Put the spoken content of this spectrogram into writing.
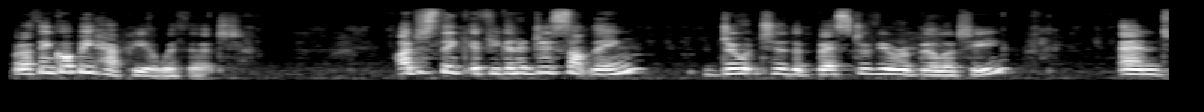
But I think I'll be happier with it. I just think if you're going to do something, do it to the best of your ability and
